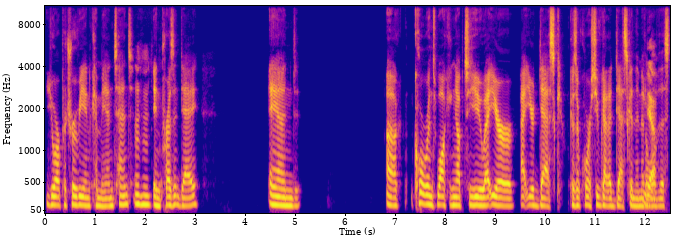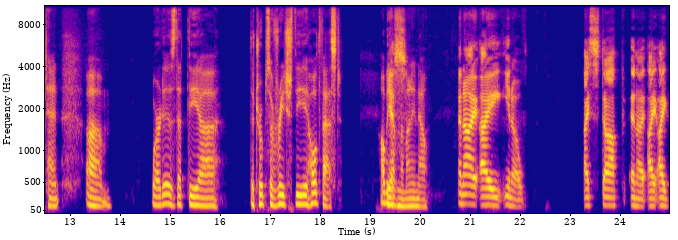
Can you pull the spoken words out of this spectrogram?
your Petruvian command tent Mm-hmm. in present day, and uh, Corwin's walking up to you at your at your desk because, of course, you've got a desk in the middle Yeah. of this tent, um, where it is that the uh, the troops have reached the holdfast. I'll be having my money now. And I, I, you know, I stop and I, I, I,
